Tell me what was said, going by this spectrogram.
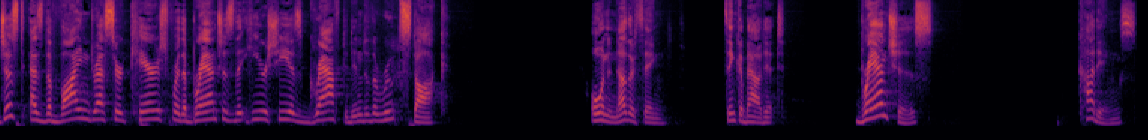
just as the vine dresser cares for the branches that he or she has grafted into the rootstock. Oh, and another thing, think about it. Branches, cuttings,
